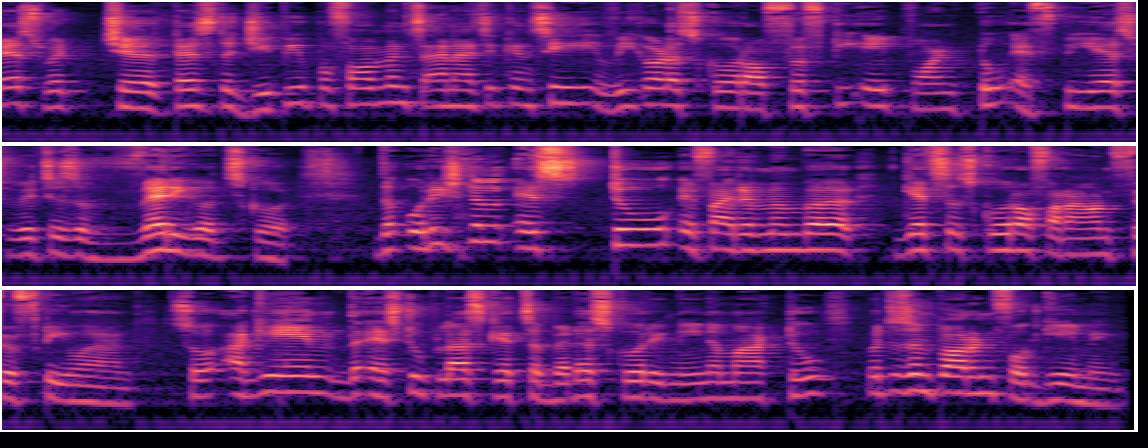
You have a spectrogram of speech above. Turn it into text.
test which uh, tests the GPU performance and as you can see we got a score of 58.2 FPS which is a very good score. The original S2 if I remember gets a score of around 51. So again the S2 Plus gets a better score in Nenamark II which is important for gaming.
